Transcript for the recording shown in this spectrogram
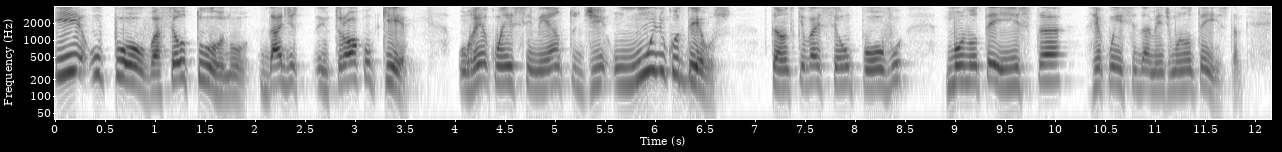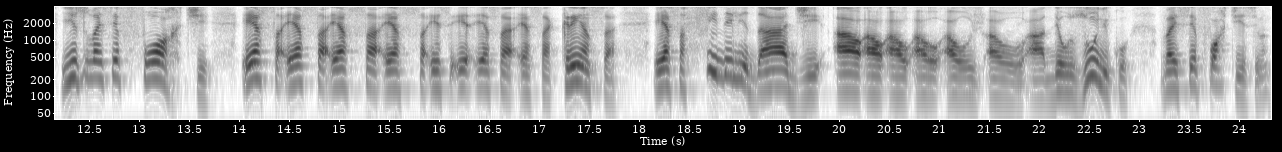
e o povo, a seu turno, dá de, em troca o quê? O reconhecimento de um único Deus, tanto que vai ser um povo monoteísta, reconhecidamente monoteísta. E isso vai ser forte. Essa, essa, essa, essa, esse, essa, essa crença, essa fidelidade ao, ao, ao, ao, ao, a Deus único vai ser fortíssima.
